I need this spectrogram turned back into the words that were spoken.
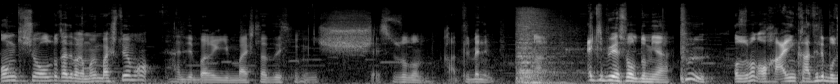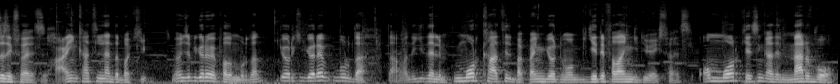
10 kişi olduk hadi bakalım oyun başlıyor mu? Hadi bakayım başladı. Şşş sessiz olun. Katil benim. Ekip üyesi oldum ya. Püh. O zaman o hain katili bulacağız eksualesi. Hain katil nerede bakayım. Şimdi önce bir görev yapalım buradan. Gör ki görev burada. Tamam hadi gidelim. Mor katil bak ben gördüm o bir geri falan gidiyor eksualesi. O mor kesin katil Mervo.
